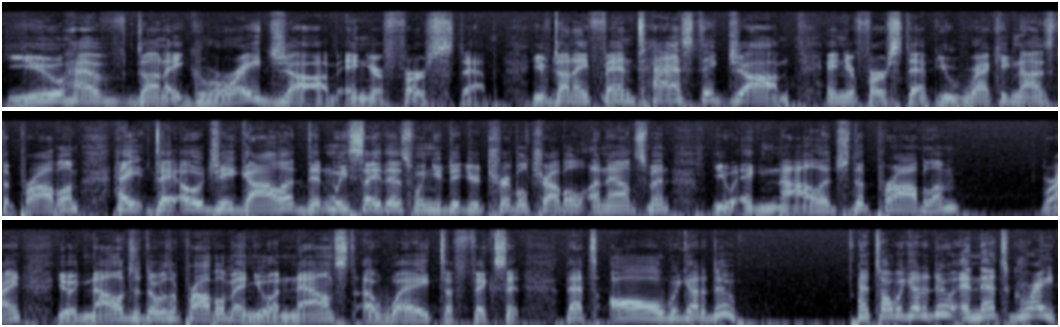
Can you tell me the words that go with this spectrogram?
you have done a great job in your first step. You've done a fantastic job in your first step. You recognize the problem. Hey, De OG Gala, didn't we say this when you did your Triple Trouble announcement? You acknowledged the problem right? You acknowledged that there was a problem and you announced a way to fix it. That's all we got to do. That's all we got to do. And that's great.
